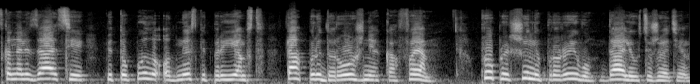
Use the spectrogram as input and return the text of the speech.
з каналізації підтопили одне з підприємств та придорожнє кафе. Про причини прориву далі у сюжеті.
